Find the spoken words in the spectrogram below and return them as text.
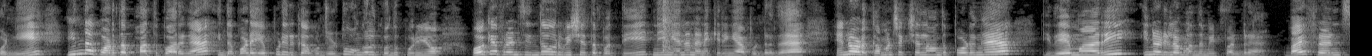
பண்ணி இந்த படத்தை பார்த்து பாருங்கள் இந்த படம் எப்படி இருக்குது அப்படின்னு சொல்லிட்டு உங்களுக்கு வந்து புரியும். ஓகே ஃப்ரெண்ட்ஸ் இந்த ஒரு விஷயத்தை பற்றி நீங்கள் என்ன நினைக்கிறீங்க அப்படின்றத என்னோட கமெண்ட் செக்ஷனில் வந்து போடுங்க. இதே மாதிரி இன்னொடியில் உங்களை வந்து மீட் பண்ணுறேன் பை ஃப்ரெண்ட்ஸ்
